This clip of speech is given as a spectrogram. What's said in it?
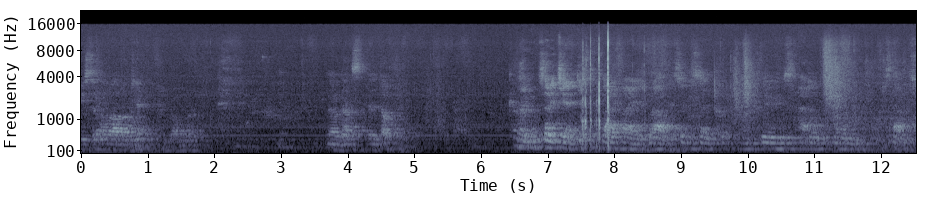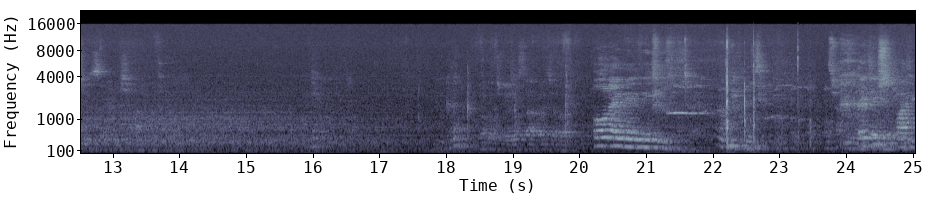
You still have our object? No, that's the doctor. Sorry, sorry, Chair, just to clarify as well, this also includes adult film establishments that we should have. Okay. What's that, what's that? All movies. They do supply me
